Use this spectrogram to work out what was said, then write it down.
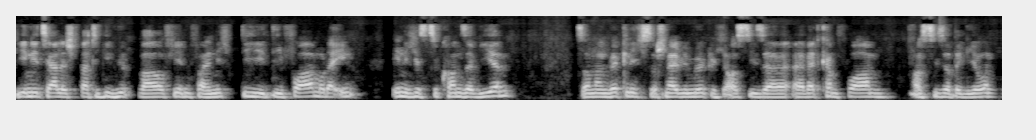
die initiale Strategie war auf jeden Fall nicht die, die Form oder ähnliches zu konservieren, sondern wirklich so schnell wie möglich aus dieser äh, Wettkampfform, aus dieser Region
